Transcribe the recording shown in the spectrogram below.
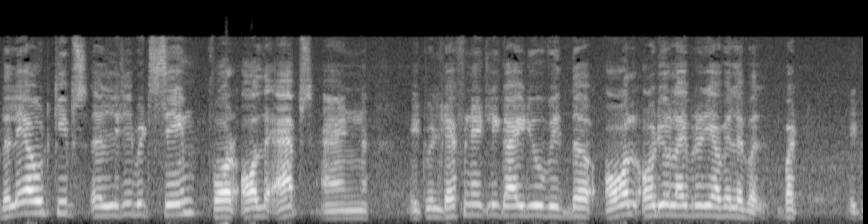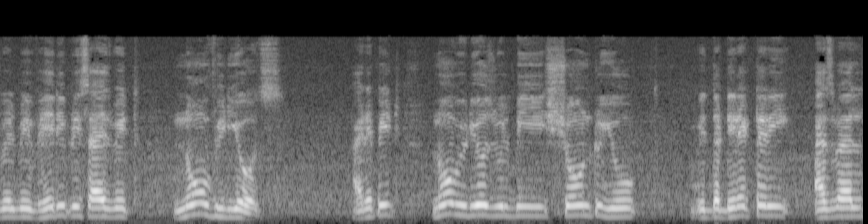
The layout keeps a little bit same for all the apps and it will definitely guide you with the all audio library available but it will be very precise with no videos I repeat no videos will be shown to you with the directory as well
